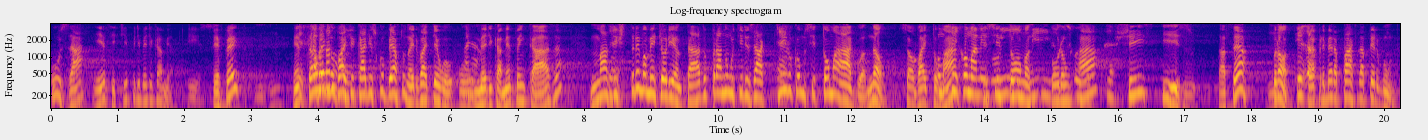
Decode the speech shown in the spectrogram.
usar esse tipo de medicamento. Isso. Perfeito? Então acaba ele não vai ficar descoberto, não. Ele vai ter o, o Ah, medicamento em casa, mas É. extremamente orientado para não utilizar aquilo como se toma água. Não. Só vai tomar quem come se sintomas milho, foram A. É. X e isso. Tá certo? Pronto. Foi a Exato. primeira parte da pergunta.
